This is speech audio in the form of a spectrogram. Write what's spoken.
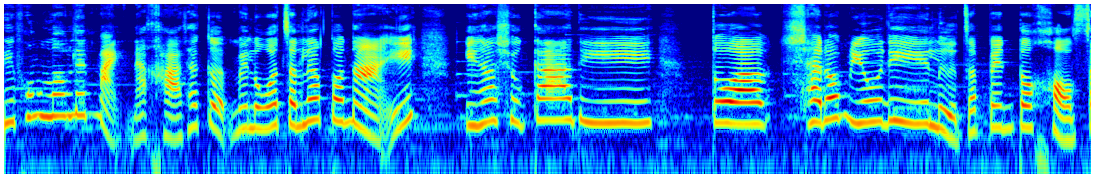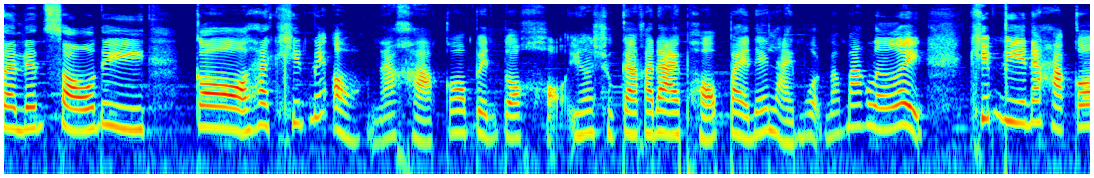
ที่เพิ่งเริ่มเล่นใหม่นะคะ ถ้าเกิดไม่รู้ว่าจะเลือกตัวไหนอีโทชูกาดี ตัว Shadow m e w ดี หรือจะเป็นตัวของ Silent Soul ดี ก็ถ้าคิดไม่ออกนะคะ ก็เป็นตัวของอินชูกาก็ได้เพราะไปได้หลายหมดมากๆเลย คลิปนี้นะคะก็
